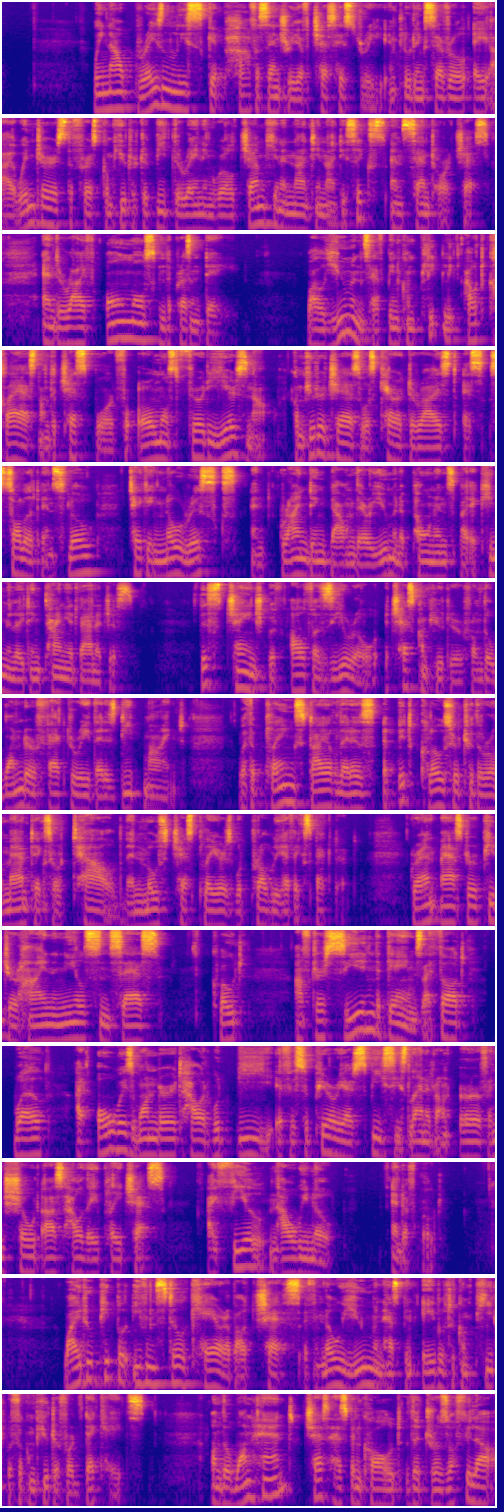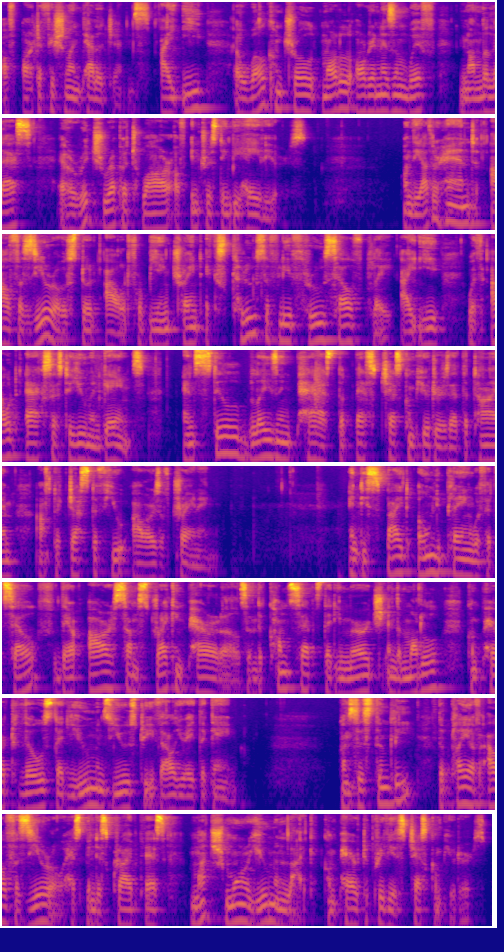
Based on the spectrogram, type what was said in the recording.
We now brazenly skip half a century of chess history, including several AI Winters, the first computer to beat the reigning world champion in 1996, and Centaur chess, and arrive almost in the present day. While humans have been completely outclassed on the chessboard for almost 30 years now, Computer chess was characterized as solid and slow, taking no risks and grinding down their human opponents by accumulating tiny advantages. This changed with Alpha Zero, a chess computer from the wonder factory that is DeepMind, with a playing style that is a bit closer to the Romantics or Tal than most chess players would probably have expected. Grandmaster Peter Heine Nielsen says, quote, After seeing the games, I thought, well, I always wondered how it would be if a superior species landed on Earth and showed us how they play chess. I feel now we know. End of quote. Why do people even still care about chess if no human has been able to compete with a computer for decades? On the one hand, chess has been called the Drosophila of artificial intelligence, i.e., a well controlled model organism with, nonetheless, a rich repertoire of interesting behaviors. On the other hand, AlphaZero stood out for being trained exclusively through self-play, i.e. without access to human games, and still blazing past the best chess computers at the time after just a few hours of training. And despite only playing with itself, there are some striking parallels in the concepts that emerge in the model compared to those that humans use to evaluate the game. Consistently, the play of Alpha Zero has been described as much more human-like compared to previous chess computers.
